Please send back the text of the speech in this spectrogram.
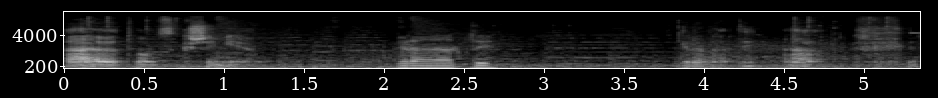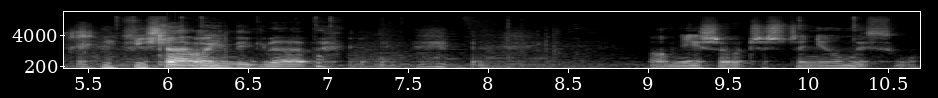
A, tu mam skrzynię. granaty. Granaty? A. Myślałem o innych granatach. O, mniejsze oczyszczenie umysłu.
